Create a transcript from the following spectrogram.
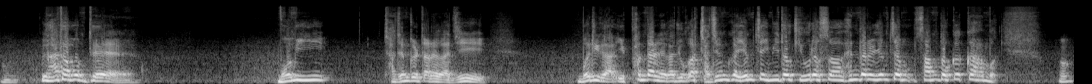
어. 하다 보면 돼. 몸이 자전거를 따라가지 머리가 이 판단을 해가지고 아, 자전거가 0.2도 기울어서 핸들을 0.3도 꺾어. 뭐, 어?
